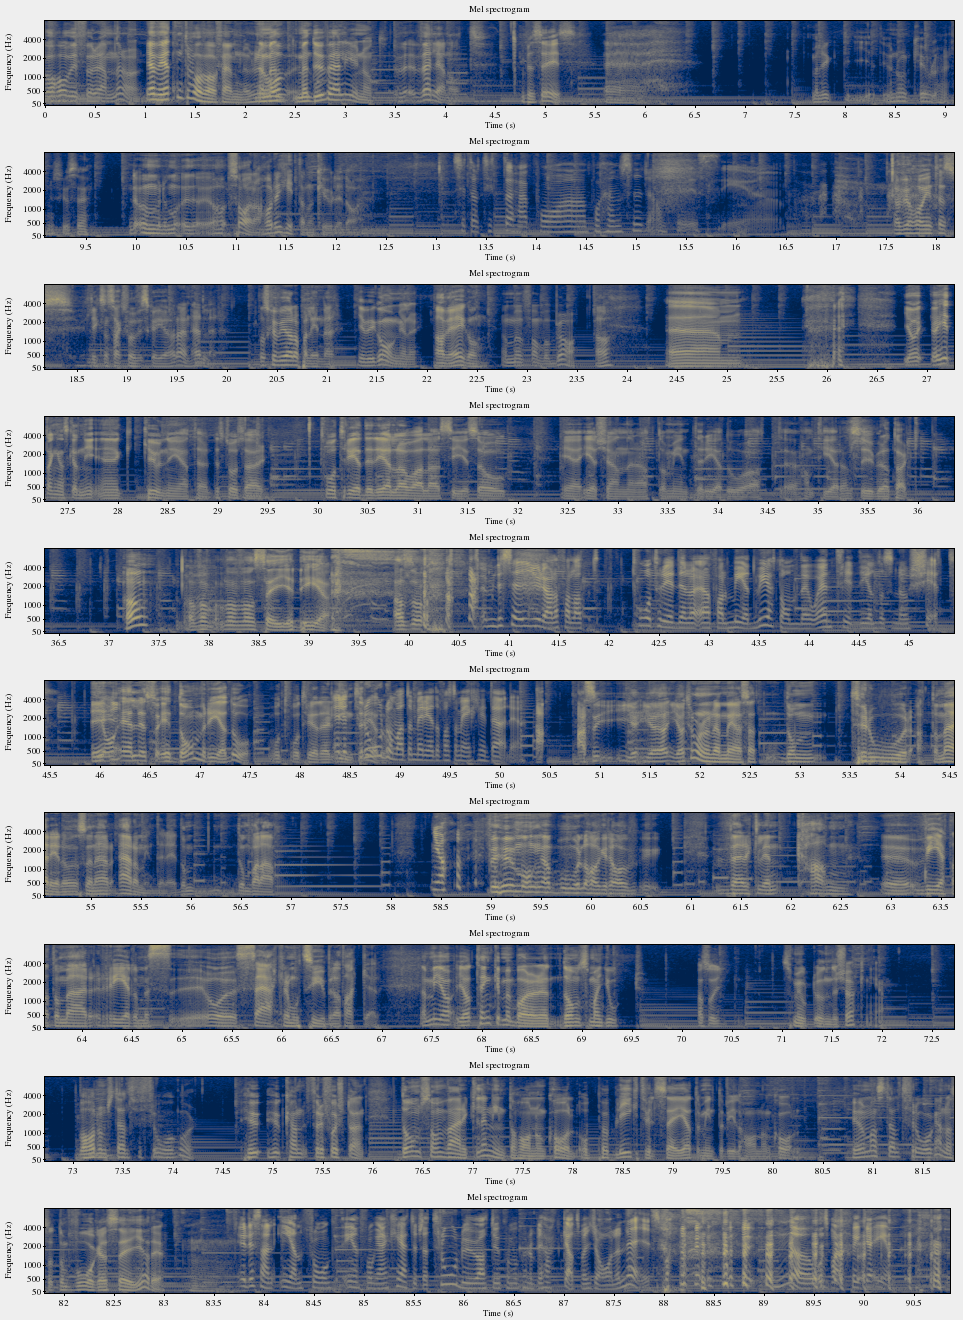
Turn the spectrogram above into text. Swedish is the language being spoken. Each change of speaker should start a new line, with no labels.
vad har vi för ämne då?
Jag vet inte vad vi har för ämne. Nu
Nej,
har
men, men du väljer ju något.
Välja något.
Precis.
Eh,
Men det, det är något kul här. Nu ska vi se.
um, Sara, har du hittat något kul idag?
Sitter och tittar här på, på hemsidan. Ska vi se.
Ja, vi har ju inte ens liksom sagt vad vi ska göra än heller. Vad ska vi göra Palinder?
Är vi igång eller?
Ja, vi är igång.
Ja men fan vad bra.
Ja.
Ehm, jag, jag hittade en ganska ny, eh, kul nyhet här. Det står så här. Två tredjedelar av alla CSO eh, erkänner att de inte är redo att eh, hantera en cyberattack.
Ja,
Ja, vad, vad, vad säger det? alltså,
Men det säger ju i alla fall att två tredjedelar är i alla fall medvetna om det och en tredjedel doesn't know shit.
ja, eller så är de redo och två tredjedelar
Eller
inte
tror
redo.
de att de är redo fast de egentligen inte är det.
alltså jag, jag, jag tror nog det är mer så att de tror att de är redo och sen är, är de inte det. De, de bara...
Ja.
För hur många bolag idag eh, verkligen kan eh, vet att de är redo med, eh, och säkra mot cyberattacker?
Nej, men jag, jag tänker mig bara de som har gjort, alltså, som har gjort undersökningar. Vad har de ställt för frågor? Hur, hur kan, för det första, de som verkligen inte har någon koll och publikt vill säga att de inte vill ha någon koll. Hur har man ställt frågan så att de vågar säga det?
Är det så en enfråg, enfrågeenkät? Typ så här, tror du att du kommer kunna bli hackad? Så bara, ja eller nej? Så bara, no! Och så bara skicka in.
